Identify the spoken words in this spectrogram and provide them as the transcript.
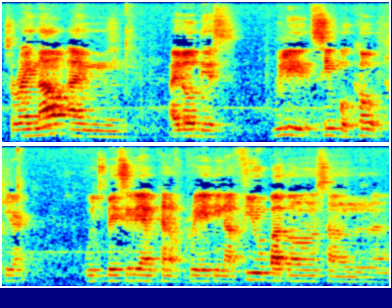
So right now I'm, I load this really simple code here, which basically I'm kind of creating a few buttons and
